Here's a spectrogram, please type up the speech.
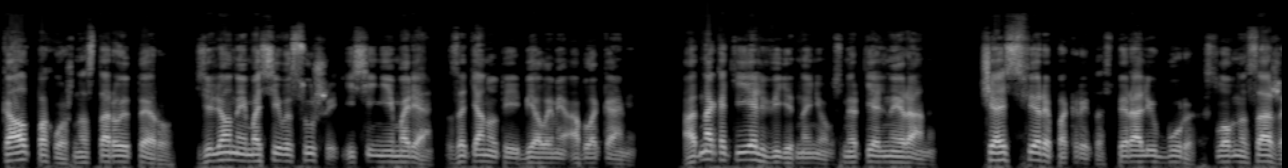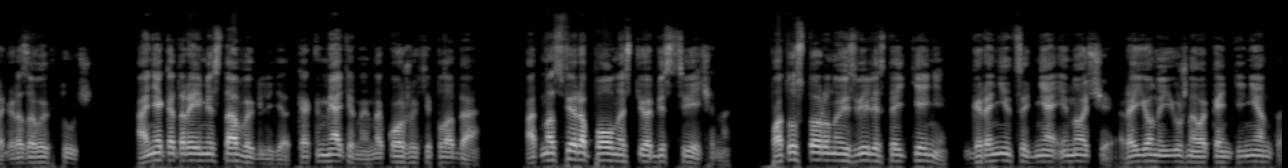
Калт похож на старую Терру. Зеленые массивы суши и синие моря, затянутые белыми облаками. Однако Тиэль видит на нем смертельные раны. Часть сферы покрыта спиралью бурых, словно сажа грозовых туч. А некоторые места выглядят, как вмятины на кожуре плода. Атмосфера полностью обесцвечена. По ту сторону извилистой тени, границы дня и ночи, районы Южного континента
